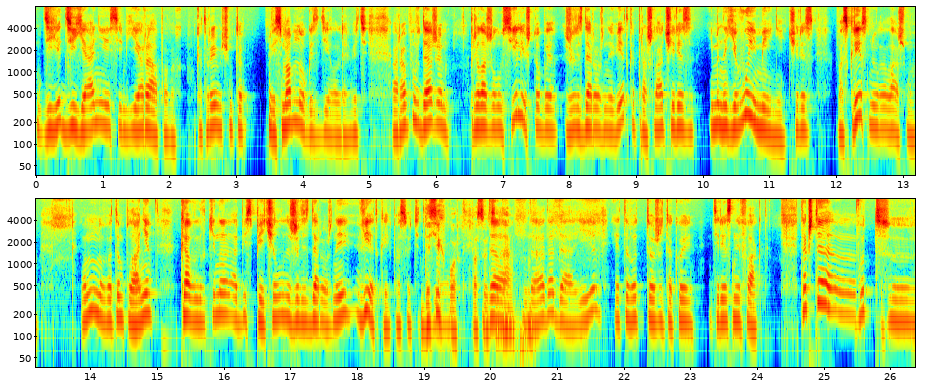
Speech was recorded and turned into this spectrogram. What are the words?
деяния семьи Араповых, которые, в общем-то, весьма много сделали. Ведь Арапов даже приложил усилий, чтобы железнодорожная ветка прошла через именно его имение, через воскресную Лашму. Он в этом плане Ковылкина обеспечил железнодорожной веткой, по сути. До сих пор, по сути, да. Да, да, да, да. И это вот тоже такой интересный факт. Так что э, вот э,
